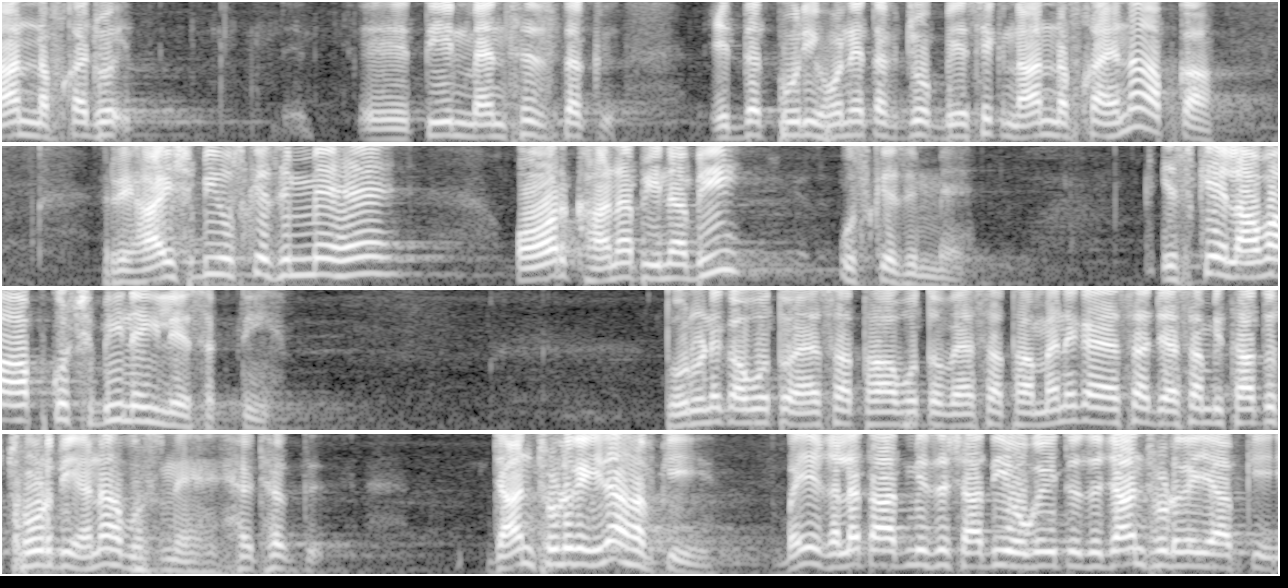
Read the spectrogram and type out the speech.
نان نفقہ جو تین مینسز تک عدت پوری ہونے تک جو بیسک نان نفقہ ہے نا آپ کا رہائش بھی اس کے ذمے ہے اور کھانا پینا بھی اس کے ذمے ہے اس کے علاوہ آپ کچھ بھی نہیں لے سکتی تو انہوں نے کہا وہ تو ایسا تھا وہ تو ویسا تھا میں نے کہا ایسا جیسا بھی تھا تو چھوڑ دیا نا اب اس نے جان چھوڑ گئی نا آپ کی بھائی غلط آدمی سے شادی ہو گئی تو جان چھوڑ گئی آپ کی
